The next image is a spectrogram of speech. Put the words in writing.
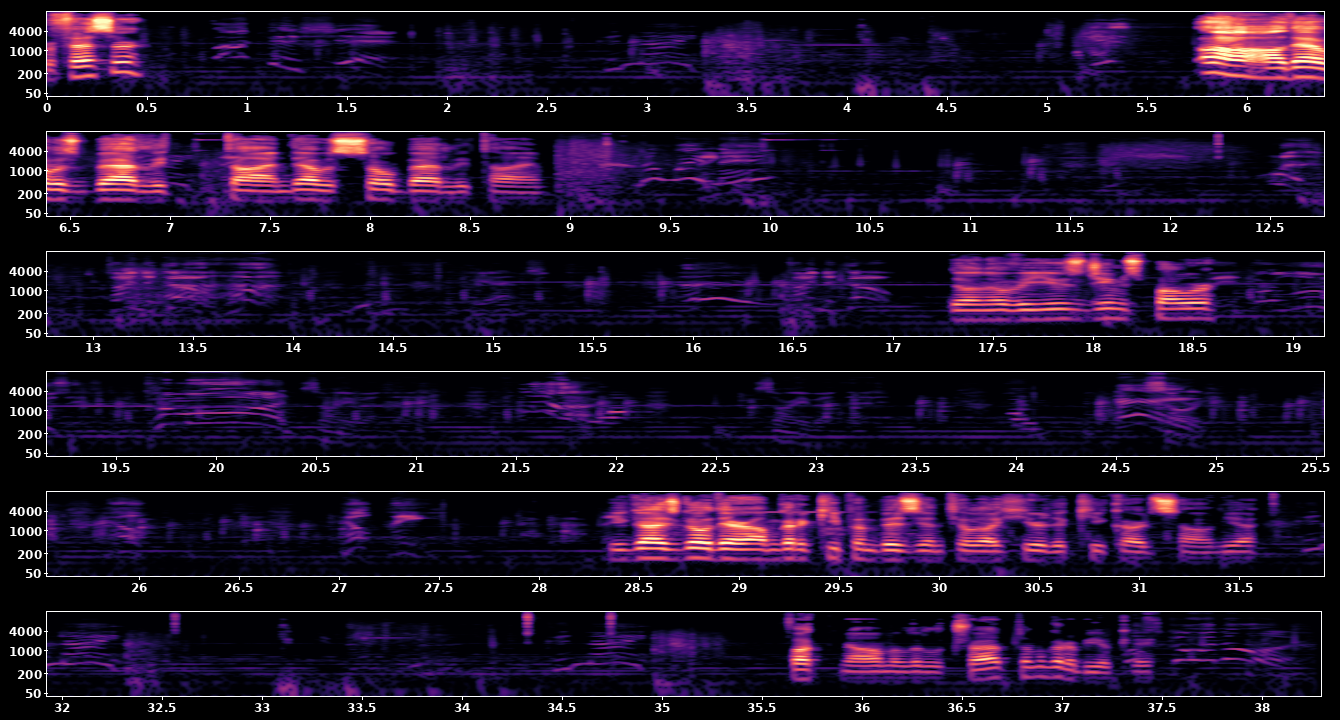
Professor? Oh, that was badly timed. That was so badly timed. Don't overuse Jim's power. You guys go there. I'm gonna keep him busy until I hear the keycard sound, yeah? Good night. Good night. Fuck, now I'm a little trapped. I'm gonna be okay. What's going on?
